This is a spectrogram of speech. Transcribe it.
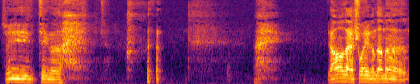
所以这个，唉。然后再说一个跟咱们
